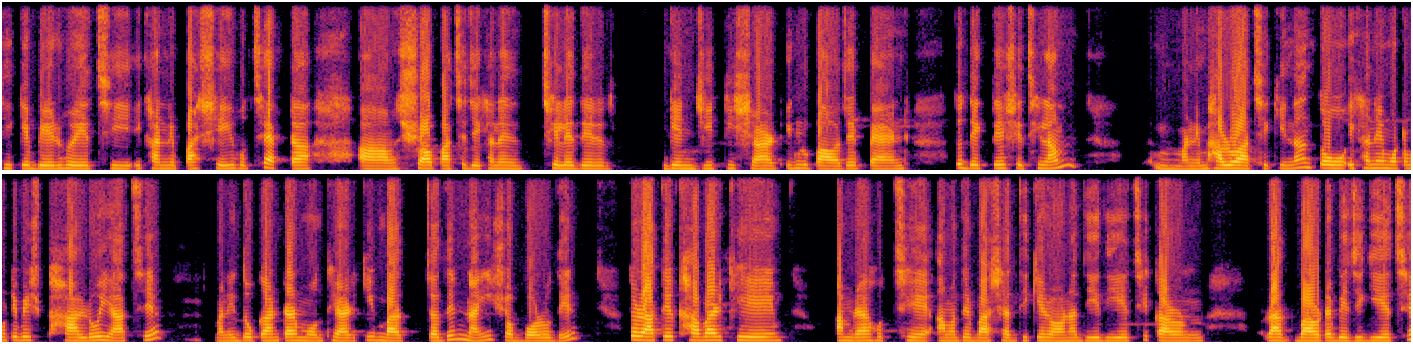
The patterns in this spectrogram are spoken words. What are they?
দিকে বের হয়েছি। এখানে পাশেই হচ্ছে একটা শপ আছে যেখানে ছেলেদের গেঞ্জি টি শার্ট এগুলো পাওয়া যায়, প্যান্ট। তো দেখতে এসেছিলাম মানে ভালো আছে কিনা? তো এখানে মোটামুটি বেশ ভালোই আছে। মানে দোকানটার মধ্যে আর কি, বাচ্চাদের নাই, সব বড়দের। তো রাতের খাবার খেয়ে আমরা হচ্ছে আমাদের বাসার দিকে রওনা দিয়ে দিয়েছি। কারণ রাত বারোটা বেজে গিয়েছে।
